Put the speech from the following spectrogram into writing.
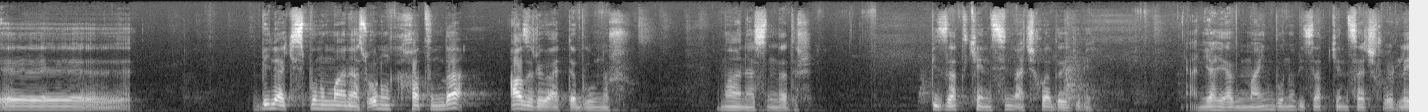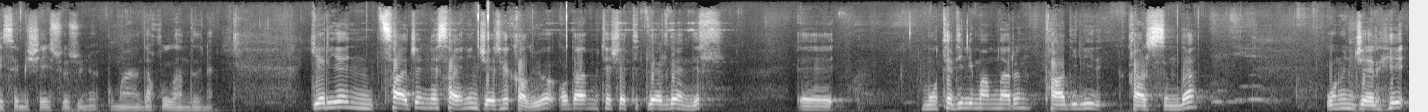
Ee, bilakis bunun manası onun katında az rivayette bulunur manasındadır. Bizzat kendisinin açıkladığı gibi. Yani Yahya bin Mayin bunu bizzat kendisi açıklıyor. Leyse bir şey sözünü bu manada kullandığını. Geriye sadece Nesai'nin cerhi kalıyor. O da müteşedditlerdendir. E, mutedil imamların tadili karşısında onun cerhi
